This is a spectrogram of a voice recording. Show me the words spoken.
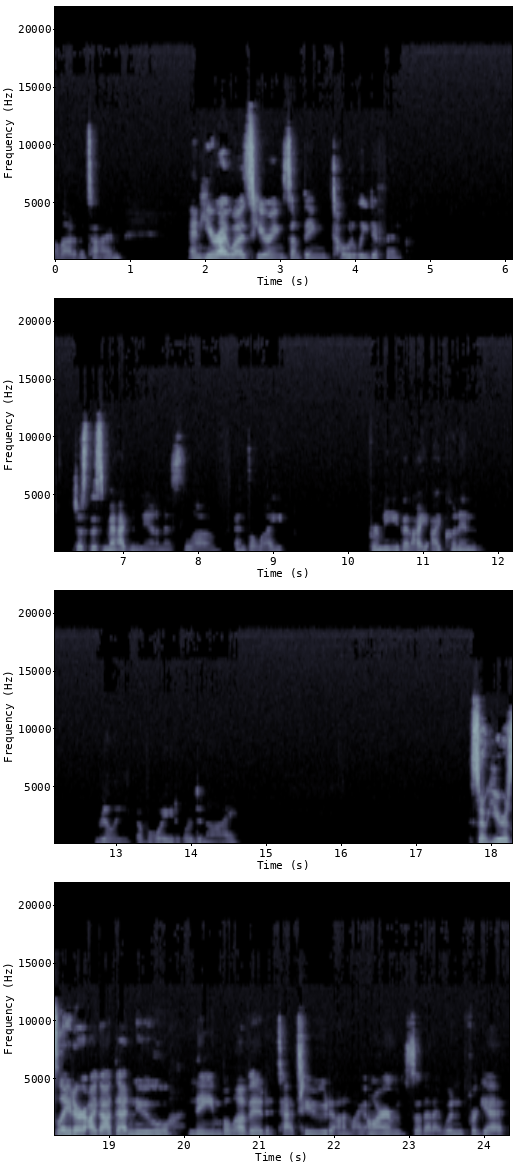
a lot of the time. And here I was hearing something totally different. Just this magnanimous love and delight for me that I, I couldn't really avoid or deny. So years later, I got that new name, Beloved, tattooed on my arm so that I wouldn't forget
